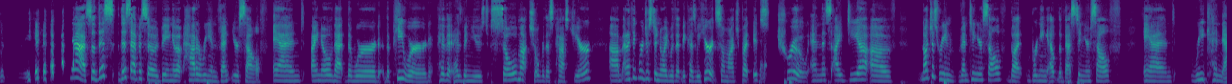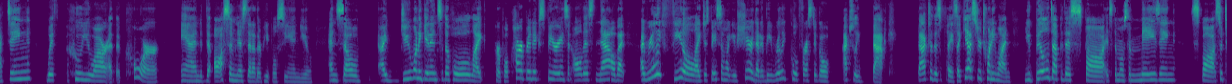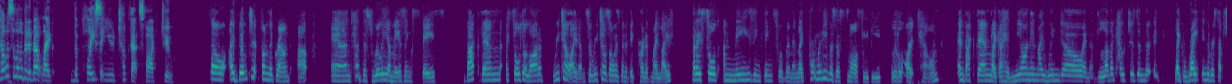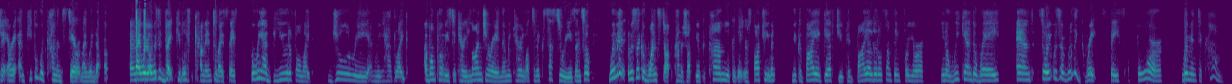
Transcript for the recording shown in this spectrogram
yeah so this this episode being about how to reinvent yourself and i know that the word the p word pivot has been used so much over this past year um, and i think we're just annoyed with it because we hear it so much but it's true and this idea of not just reinventing yourself but bringing out the best in yourself and reconnecting with who you are at the core and the awesomeness that other people see in you. And so I do want to get into the whole like purple carpet experience and all this now, but I really feel like just based on what you've shared that it'd be really cool for us to go actually back back to this place. Like yes, you're 21. You build up this spa. It's the most amazing spa. So tell us a little bit about like the place that you took that spa to. So I built it from the ground up and had this really amazing space back then I sold a lot of retail items. So retail's always been a big part of my life, but I sold amazing things for women. Like Port Moody was a small, sleepy little art town. And back then, like I had neon in my window and I'd leather couches in the like right in the reception area, and people would come and stare at my window. And I would always invite people to come into my space. But we had beautiful like jewelry and we had like at one point we used to carry lingerie and then we carried lots of accessories. And so women, it was like a one stop kind of shop. You could come, you could get your spa treatment, you could buy a gift, you could buy a little something for your, you know, weekend away. And so it was a really great space for women to come.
